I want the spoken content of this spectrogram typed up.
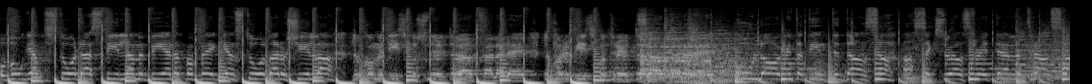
Och vågar inte stå där stilla med benet på väggen, stå där och chilla. Då kommer discosnuten bötfälla dig. Då får du pisk på truten. Olagligt att inte dansa, asexuell, straight eller transa.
